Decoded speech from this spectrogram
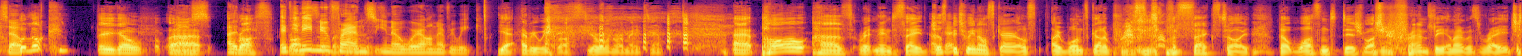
So, but look, there you go, uh, Ross, Ross. if you need new friends, you know, we're on every week. yeah, every week, Ross, you're one of our mates now. Uh, Paul has written in to say, just Okay. between us girls, I once got a present of a sex toy that wasn't dishwasher friendly, and I was raging.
